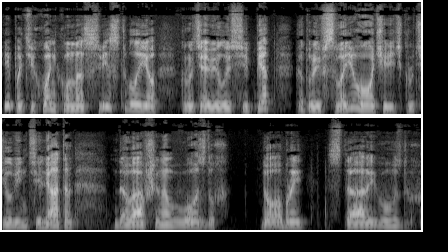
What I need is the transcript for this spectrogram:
и потихоньку насвистывал ее, крутя велосипед, который, в свою очередь, крутил вентилятор, дававший нам воздух, добрый старый воздух.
